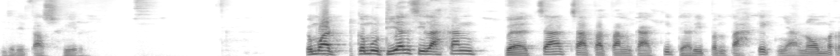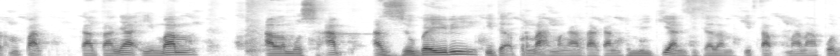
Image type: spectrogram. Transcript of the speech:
menjadi taswir. Kemudian silahkan baca catatan kaki dari pentahkiknya nomor 4. Katanya Imam Al-Mus'ab Az-Zubairi tidak pernah mengatakan demikian di dalam kitab mana pun.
